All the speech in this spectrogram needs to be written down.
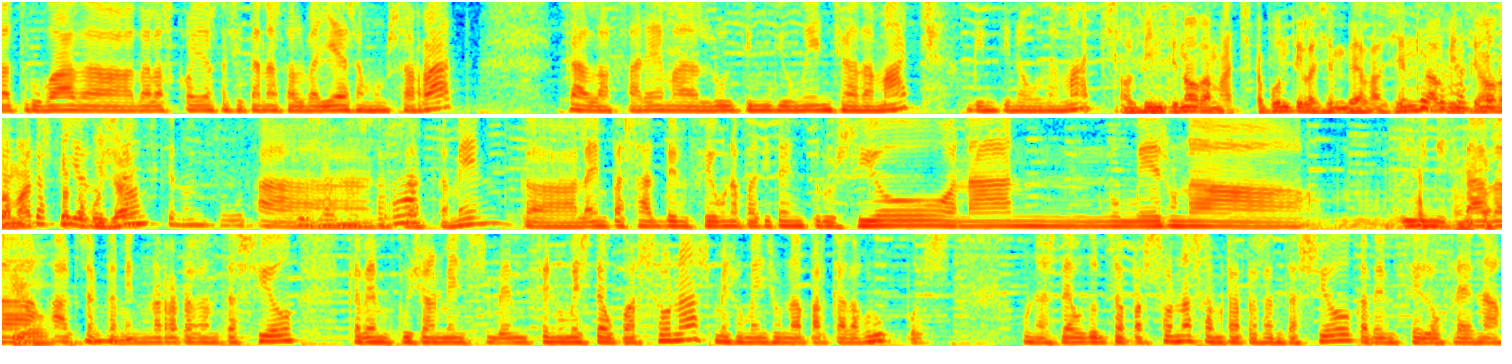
la trobada de les colles de Gitanes del Vallès a Montserrat, que la farem l'últim diumenge de maig, 29 de maig. El 29 de maig, que apunti la gent bé a l'agenda, el 29 de maig que toca pujar. anys que no hem pogut Ah, pujar a Montserrat. exactament, que l'any passat vam fer una petita intrusió anant només una limitada, exactament, una representació que vam pujar almenys, vam fer només 10 persones, més o menys una per cada grup, doncs unes 10-12 persones amb representació, que vam fer l'ofrena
